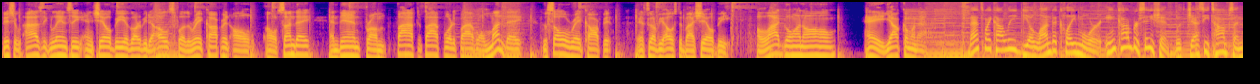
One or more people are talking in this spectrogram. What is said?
Bishop Isaac Lindsey and Shelby are going to be the hosts for the red carpet on on Sunday, and then from 5 to 5:45 on Monday, the soul red carpet. It's going to be hosted by Shelby. A lot going on. Hey, y'all coming out. That's my colleague Yolanda Clay-Moore in conversation with Jesse Thompson,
